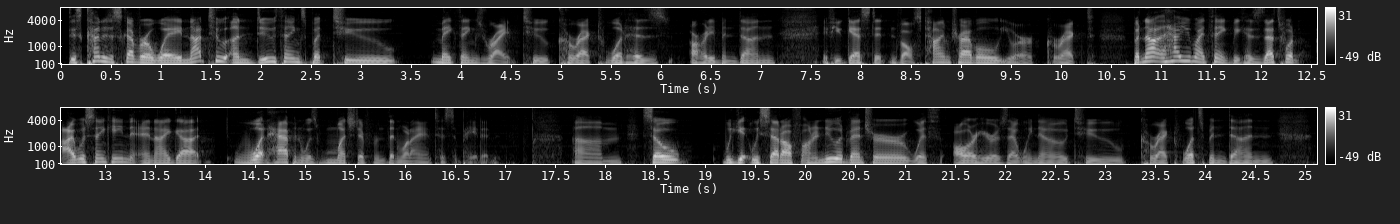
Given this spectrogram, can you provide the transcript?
just kind of discover a way not to undo things, but to make things right, to correct what has already been done. If you guessed it involves time travel, you are correct. But not how you might think, because that's what I was thinking, and I got what happened was much different than what I anticipated. Um, so we get we set off on a new adventure with all our heroes that we know to correct what's been done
